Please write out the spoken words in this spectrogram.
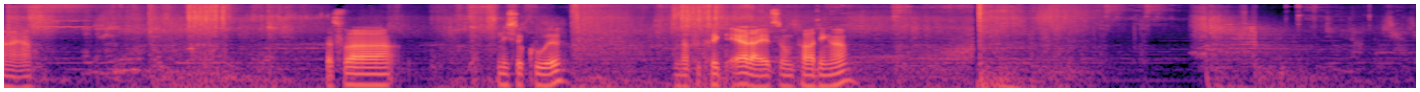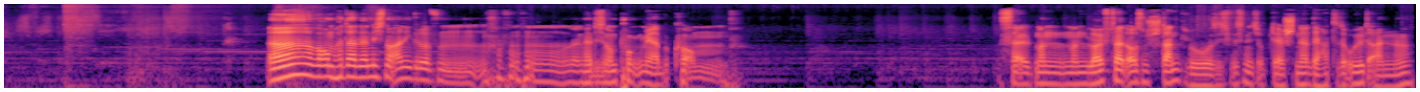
Naja. Ah, das war nicht so cool. Und dafür kriegt er da jetzt so ein paar Dinger. Ah, warum hat er denn nicht nur angegriffen? Dann hätte ich noch einen Punkt mehr bekommen ist halt, man, man läuft halt aus dem Stand los. Ich weiß nicht, ob der schnell, der hatte der Ult an, ne?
